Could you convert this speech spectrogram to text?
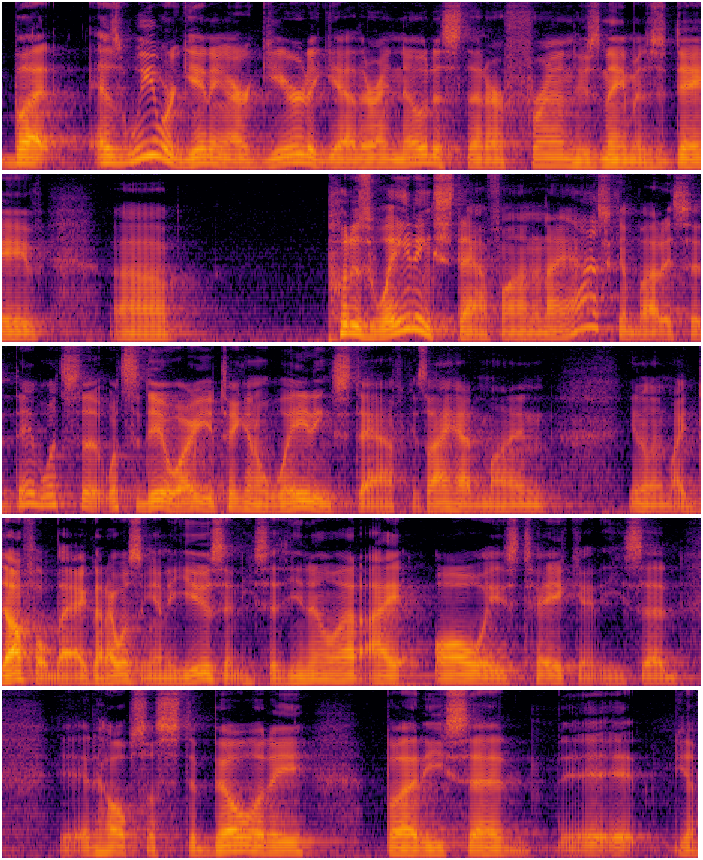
But as we were getting our gear together, I noticed that our friend, whose name is Dave, uh, put his wading staff on, and I asked him about it. I said, "Dave, what's the what's the deal? Why are you taking a wading staff?" Because I had mine, you know, in my duffel bag, but I wasn't going to use it. And he said, "You know what? I always take it." He said, "It helps with stability." But he said it, you know,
